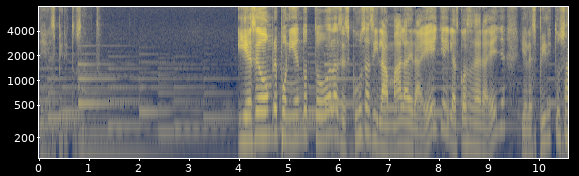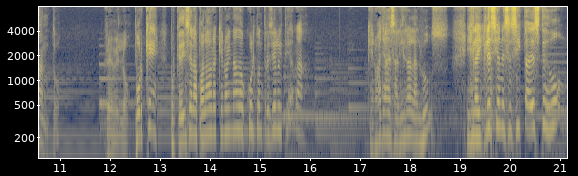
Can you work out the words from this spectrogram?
Del Espíritu Santo. Y ese hombre poniendo todas las excusas y la mala era ella y las cosas era ella y el Espíritu Santo reveló. ¿Por qué? Porque dice la palabra que no hay nada oculto entre cielo y tierra. Que no haya de salir a la luz. Y la iglesia necesita este don.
